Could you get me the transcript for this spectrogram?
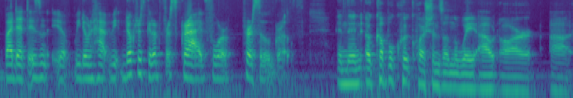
But that isn't. You know, we don't have. We, doctors cannot prescribe for personal growth. And then a couple quick questions on the way out are: uh,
